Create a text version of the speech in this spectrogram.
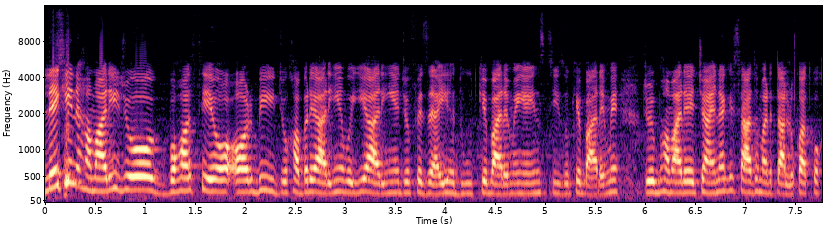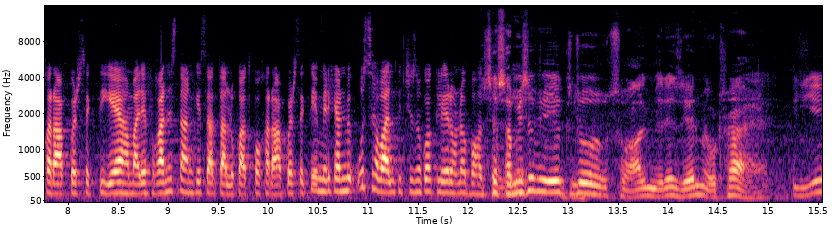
लेकिन हमारी जो बहुत से और भी जो खबरें आ रही हैं वो ये आ रही हैं जो फ़िज़ाई हदूद के बारे में या इन चीज़ों के बारे में जो हमारे चाइना के साथ हमारे ताल्लुक को ख़राब कर सकती है हमारे अफ़गानिस्तान के साथ ताल्लुक को ख़राब कर सकती है। मेरे ख्याल में उस हवाले की चीज़ों का क्लियर होना बहुत अच्छा समी से भी एक जो सवाल मेरे जेल में उठ रहा है ये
